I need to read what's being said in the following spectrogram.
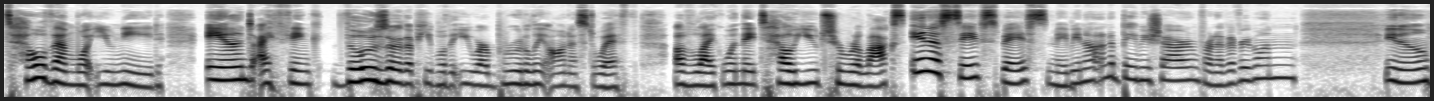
tell them what you need. And I think those are the people that you are brutally honest with of like when they tell you to relax in a safe space, maybe not in a baby shower in front of everyone, you know.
